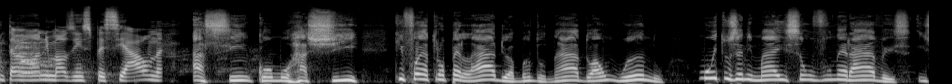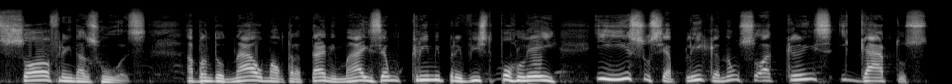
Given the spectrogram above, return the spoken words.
então é um animalzinho especial, né? Assim como o Rashi, que foi atropelado e abandonado há um ano, muitos animais são vulneráveis e sofrem nas ruas. Abandonar ou maltratar animais é um crime previsto por lei, e isso se aplica não só a cães e gatos.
